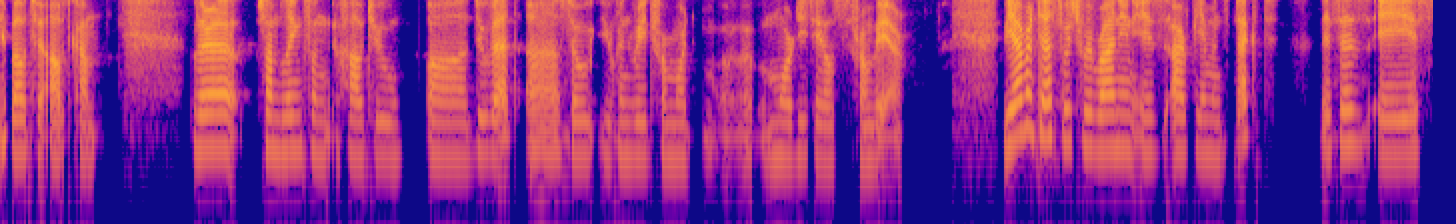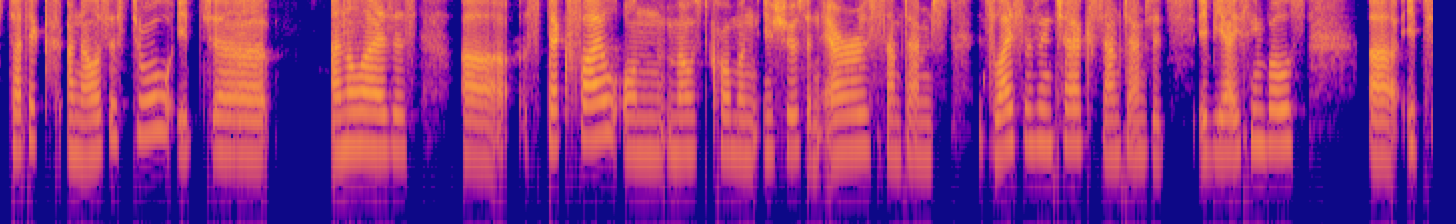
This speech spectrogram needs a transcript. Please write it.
about the outcome there are some links on how to uh, do that. Uh, so you can read for more, uh, more details from there. The other test which we're running is RPM Inspect. This is a static analysis tool. It uh, analyzes a spec file on most common issues and errors. Sometimes it's licensing checks, sometimes it's ABI symbols. Uh, it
